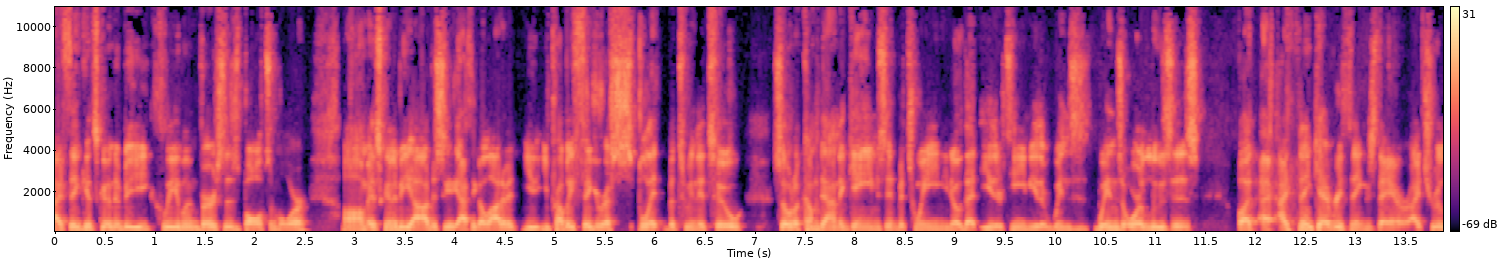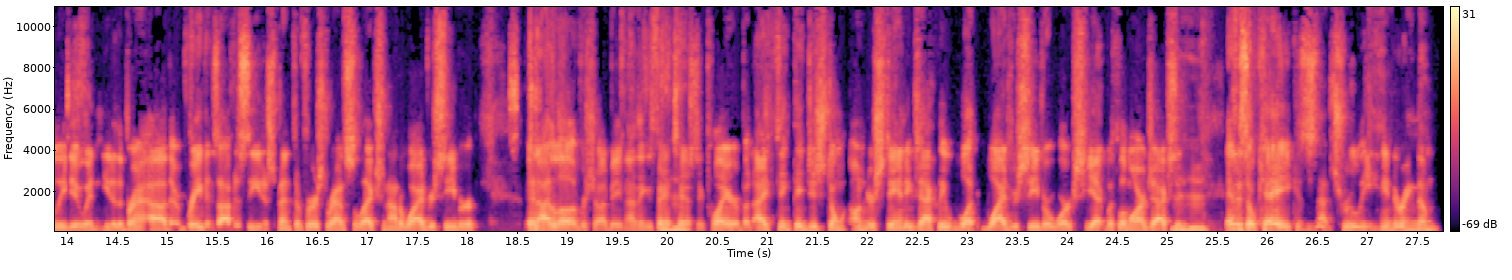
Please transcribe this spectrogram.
I think it's going to be Cleveland versus Baltimore. Um, it's going to be obviously, I think a lot of it, you, you, probably figure a split between the two. So it'll come down to games in between, you know, that either team either wins, wins or loses but I, I, think everything's there. I truly do. And you know, the, uh, the Ravens obviously you know spent the first round selection on a wide receiver, and I love Rashod Bateman. I think he's a mm-hmm. fantastic mm-hmm. player. But I think they just don't understand exactly what wide receiver works yet with Lamar Jackson, mm-hmm. and it's okay because it's not truly hindering them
